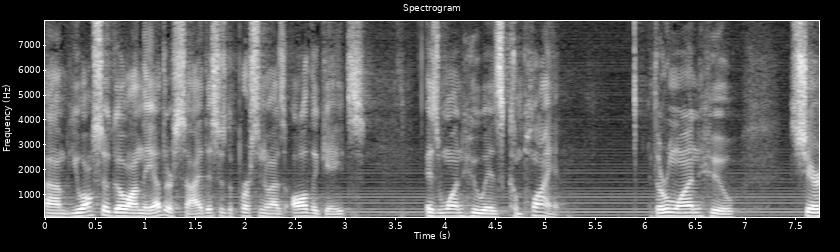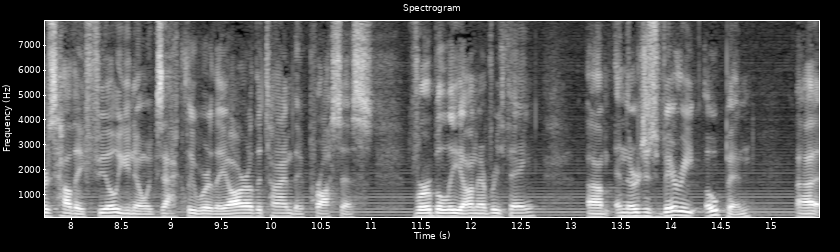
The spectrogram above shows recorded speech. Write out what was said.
Um, you also go on the other side. This is the person who has all the gates, is one who is compliant. They're one who shares how they feel. You know exactly where they are all the time. They process verbally on everything. Um, and they're just very open. Uh,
